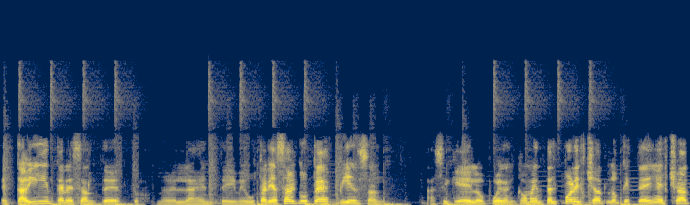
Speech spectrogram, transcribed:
Está bien interesante esto, de verdad, gente. Y me gustaría saber qué ustedes piensan. Así que lo pueden comentar por el chat, lo que esté en el chat.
